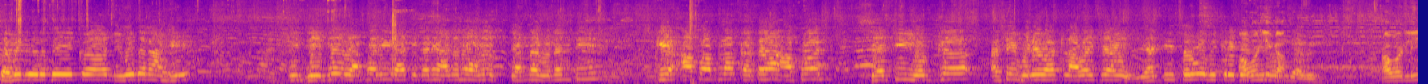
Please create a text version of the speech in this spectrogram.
समितीतर्फे एक निवेदन आहे की जे जे व्यापारी या ठिकाणी आलेले आहेत त्यांना विनंती की आपापला कचरा आपण त्याची योग्य अशी विल्हेवाट लावायची आहे याची सर्व विक्रेत्यांनी आवडली का? घ्यावी. आवडली?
